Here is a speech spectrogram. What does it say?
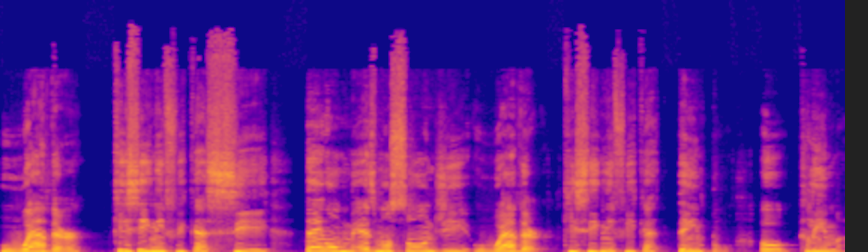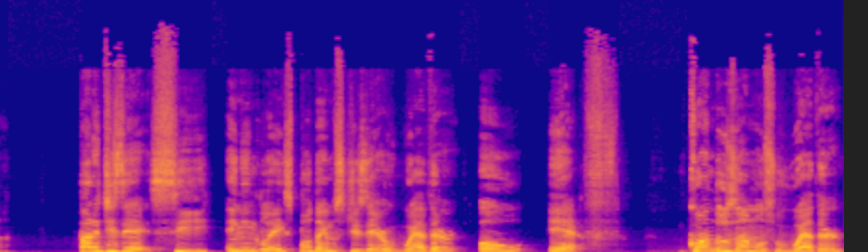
whether, que significa si, tem o mesmo som de weather, que significa tempo ou clima. Para dizer si em inglês, podemos dizer whether ou if. Quando usamos whether,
